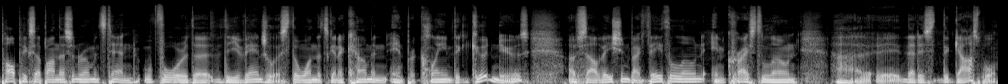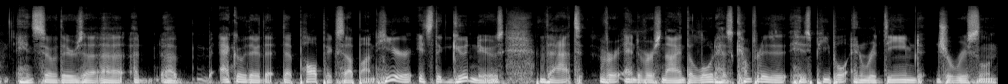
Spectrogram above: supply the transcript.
paul picks up on this in romans 10 for the the evangelist the one that's going to come and, and proclaim the good news of salvation by faith alone in christ alone uh, that is the gospel. And so there's a, a, a, echo there that, that paul picks up on here. It's the good news that end of verse 9 the lord has comforted his people and redeemed Jerusalem.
